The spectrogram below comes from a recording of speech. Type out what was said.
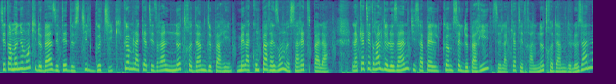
C'est un monument qui de base était de style gothique, comme la cathédrale Notre-Dame de Paris. Mais la comparaison ne s'arrête pas là. La cathédrale de Lausanne, qui s'appelle comme celle de Paris, c'est la cathédrale Notre-Dame de Lausanne,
